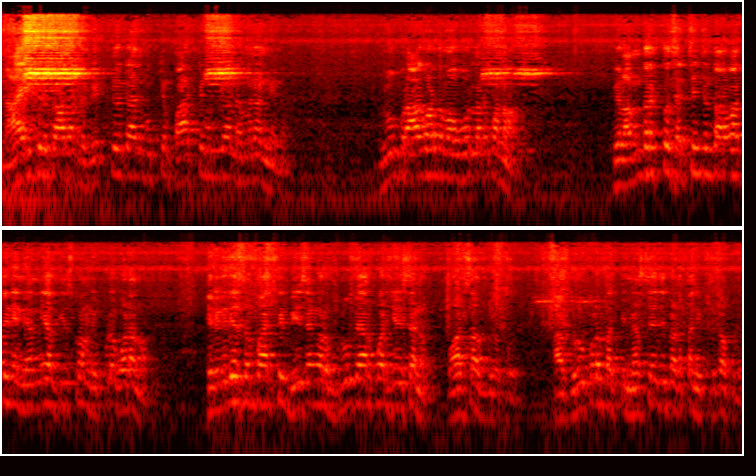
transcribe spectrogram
నాయకుడు కాదండి వ్యక్తులు కాదు ముఖ్యం పార్టీ ముఖ్యం నమ్మినాను నేను. గ్రూప్ రాకూడదు మా ఊర్లో అనుకున్నాం. వీళ్ళందరితో చర్చించిన తర్వాత నేను నిర్ణయాలు తీసుకున్నాను ఇప్పుడు కూడాను. తెలుగుదేశం పార్టీ బీసంగా గ్రూప్ ఏర్పాటు చేశాను. WhatsApp group. ఆ గ్రూప్లో ప్రతి మెసేజ్ పెడతాను ఇప్పటికప్పుడు.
